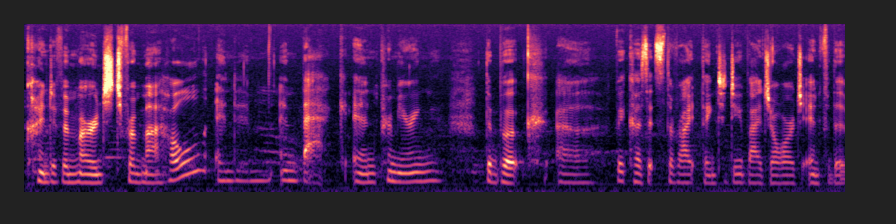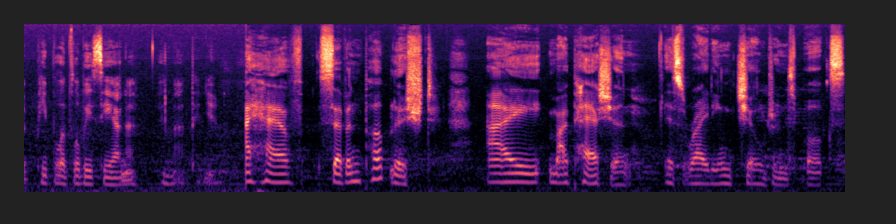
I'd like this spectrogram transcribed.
kind of emerged from my hole and am, back and premiering the book uh, because it's the right thing to do by George and for the people of Louisiana, in my opinion. I have seven published. I my passion is writing children's books,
